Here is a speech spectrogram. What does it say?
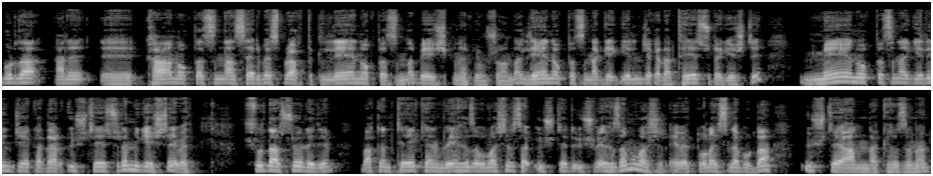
burada hani e, K noktasından serbest bıraktık. L noktasında B şıkkını yapıyorum şu anda. L noktasına ge- gelince kadar T süre geçti. M noktasına gelinceye kadar 3T süre mi geçti? Evet. Şurada söyledim. Bakın T iken V hıza ulaşırsa 3T'de 3V hıza mı ulaşır? Evet. Dolayısıyla burada 3T anındaki hızının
